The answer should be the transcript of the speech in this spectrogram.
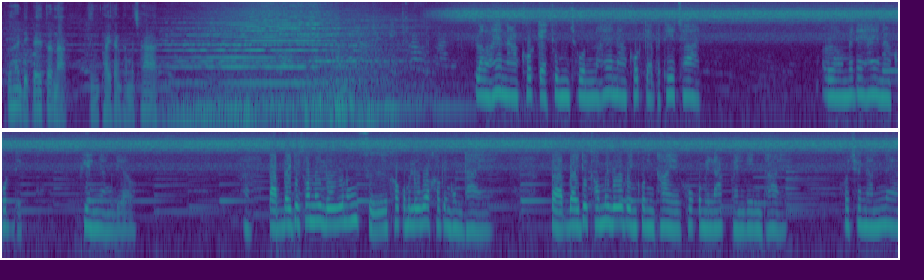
เพื่อให้เด็กได้ตระหนักถึงภัยทางธรรมชาติ เราให้อนาคตแก่ชุมชน เราให้อนาคตแก่ประเทศชาติ เราไม่ได้ให้อนาคตเด็ก เพียงอย่างเดียว ตราบใดที่เขาไม่รู้หนังสือเขาก็ไม่รู้ว่าเขาเป็นคนไทยตราบใดที่เขาไม่รู้เป็นคนไทยเขาก็ไม่รักแผ่นดินไทย เพราะฉะนั้นเนี่ย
